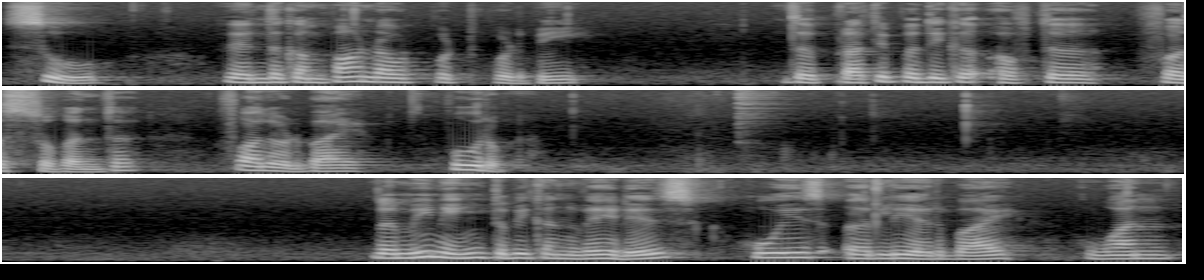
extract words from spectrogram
Su, then the compound output would be the Pratipadika of the first Subanta followed by Purva. The meaning to be conveyed is who is earlier by one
